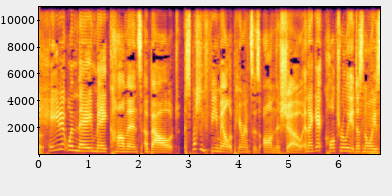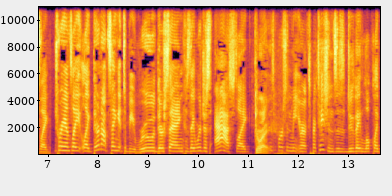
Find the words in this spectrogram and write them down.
uh, hate it when they make comments about, especially female appearances on the show. And I get culturally, it doesn't always like translate. Like, they're not saying it to be rude. They're saying, because they were just asked, like, Right. this person meet your expectations? Is do they look like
